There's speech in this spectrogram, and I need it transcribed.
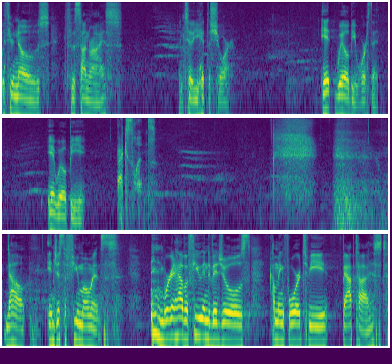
with your nose to the sunrise until you hit the shore. It will be worth it. It will be excellent. Now, in just a few moments, we're going to have a few individuals coming forward to be baptized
